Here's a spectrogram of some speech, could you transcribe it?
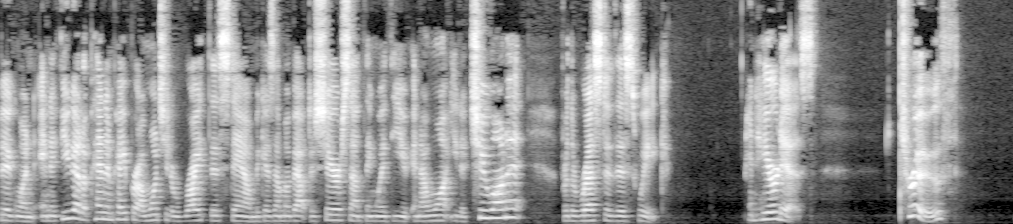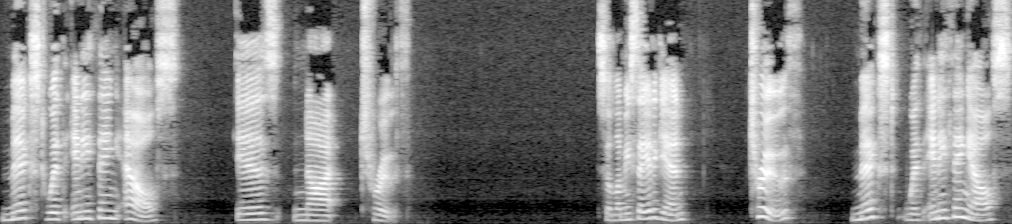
big one and if you got a pen and paper I want you to write this down because I'm about to share something with you and I want you to chew on it for the rest of this week. And here it is truth mixed with anything else is not truth. So let me say it again truth mixed with anything else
